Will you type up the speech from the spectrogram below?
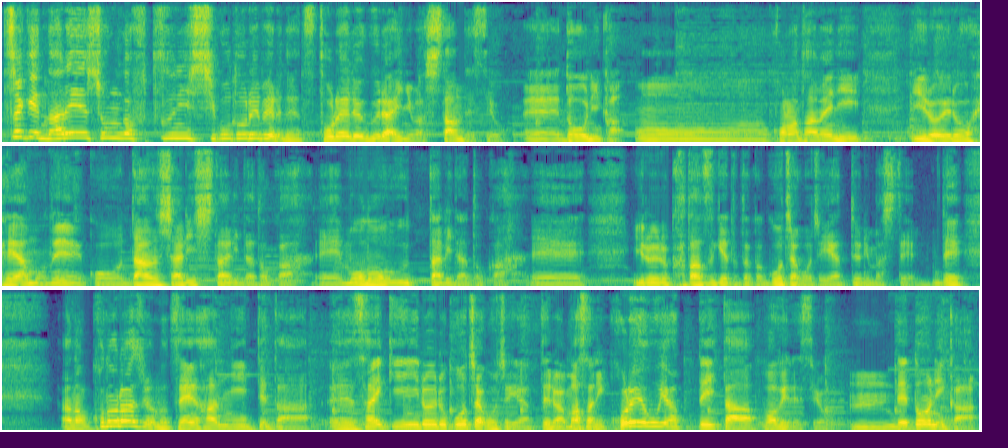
ちゃけナレーションが普通に仕事レベルのやつ取れるぐらいにはしたんですよ。えー、どうにか。うん、このためにいろいろ部屋もね、こう断捨離したりだとか、えー、物を売ったりだとか、えー、いろいろ片付けたとかごちゃごちゃやっておりまして。で、あの、このラジオの前半に言ってた、えー、最近いろいろごちゃごちゃやってるはまさにこれをやっていたわけですよ。うん。で、どうにか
